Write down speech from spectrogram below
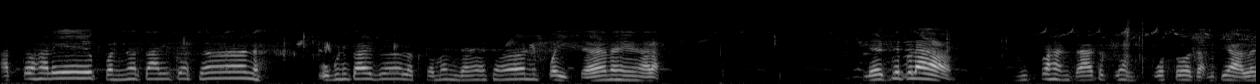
આજ તો હારે પંદર તારીખે છે ને ઓગણીસ તારીખે લક્ષબંધ ગણે છે ને પૈસા નહીં હારા. લે છે પેલા મીઠા હંતા તો કોણ પોસ્તો હજાર રૂપિયા હાલે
